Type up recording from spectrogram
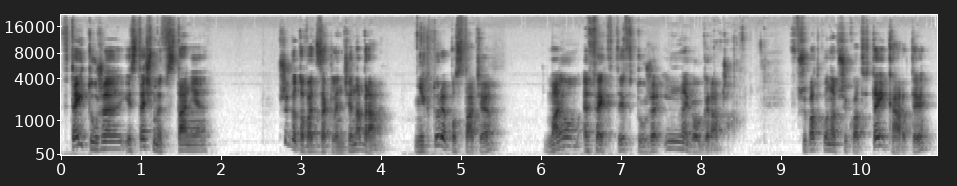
w tej turze jesteśmy w stanie przygotować zaklęcie na bramę. Niektóre postacie mają efekty w turze innego gracza. W przypadku na przykład tej karty,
